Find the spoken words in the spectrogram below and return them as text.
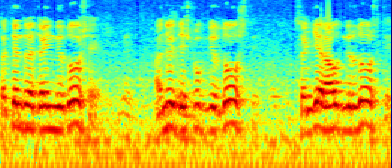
सत्येंद्र जैन निर्दोष है। अनिल देशमुख निर्दोष थे। संजय राउत निर्दोष थे।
